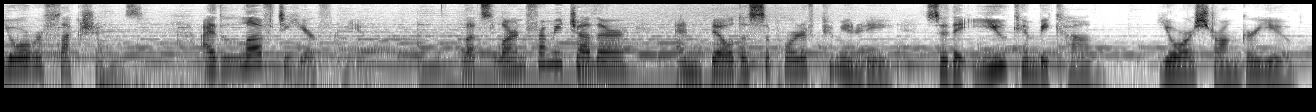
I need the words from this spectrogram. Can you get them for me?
your reflections. I'd love to hear from you. Let's learn from each other and build a supportive community so that you can become your stronger you.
